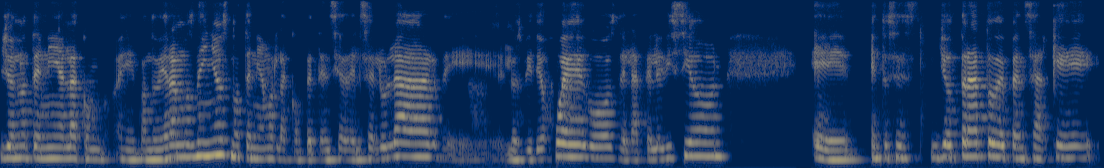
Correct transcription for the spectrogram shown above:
yo no tenía la, eh, cuando éramos niños no teníamos la competencia del celular, de los videojuegos, de la televisión. Eh, entonces yo trato de pensar que,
